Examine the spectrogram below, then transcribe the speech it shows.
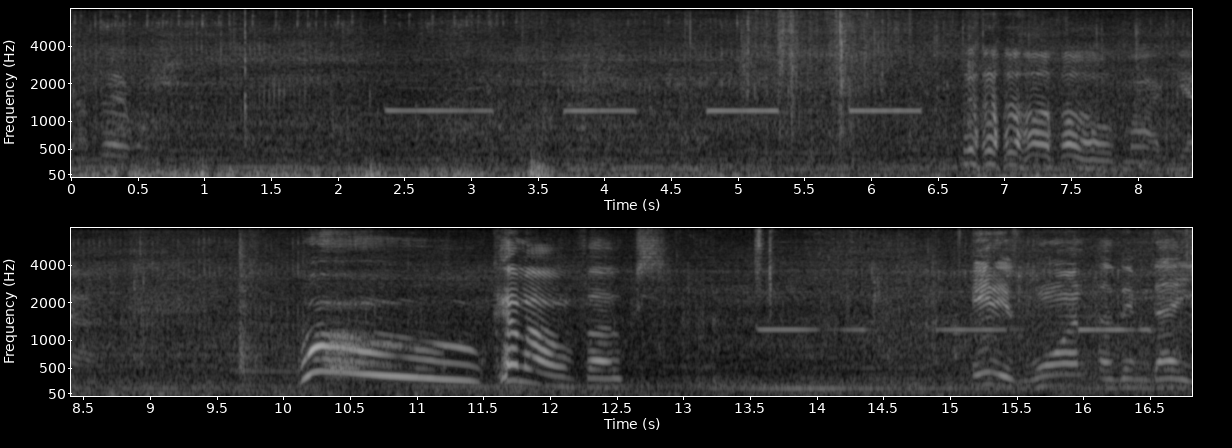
Got that one. Oh my God. Woo! Come on, folks. It is one of them days.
